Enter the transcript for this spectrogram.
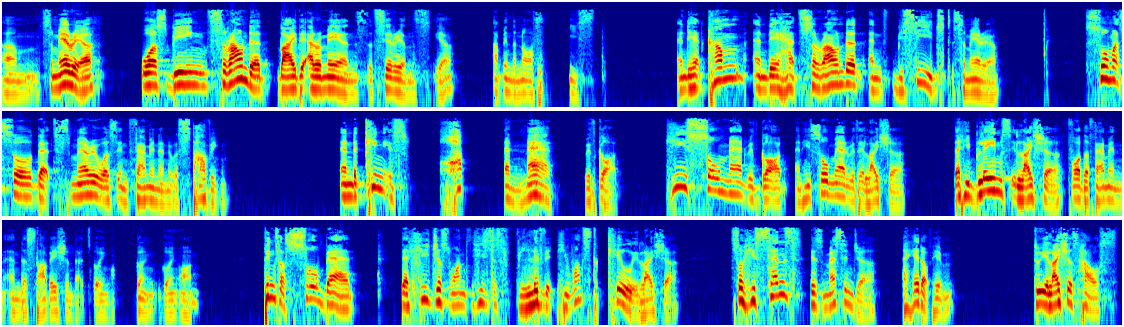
um, Samaria was being surrounded by the Arameans, the Syrians, yeah, up in the northeast. And they had come and they had surrounded and besieged Samaria. So much so that Samaria was in famine and it was starving. And the king is hot and mad with God. He's so mad with God and he's so mad with Elisha that he blames Elisha for the famine and the starvation that's going going going on. Things are so bad that he just wants he's just livid. He wants to kill Elisha. So he sends his messenger ahead of him to Elisha's house.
